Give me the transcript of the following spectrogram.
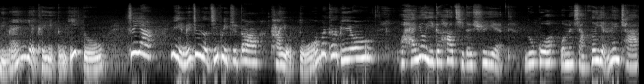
你们也可以读一读，这样你们就有机会知道它有多么特别哦。我还有一个好奇的事业，如果我们想喝眼泪茶，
